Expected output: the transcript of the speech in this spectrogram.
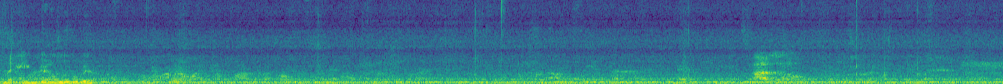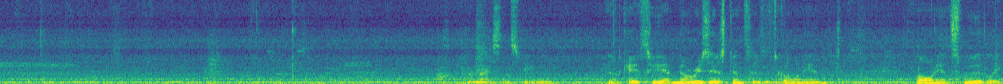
I'm gonna aim down a little bit. Nice and smooth. Okay, so you have no resistance as it's going in, flowing in smoothly.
